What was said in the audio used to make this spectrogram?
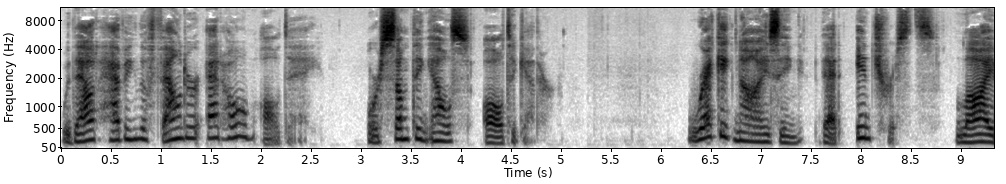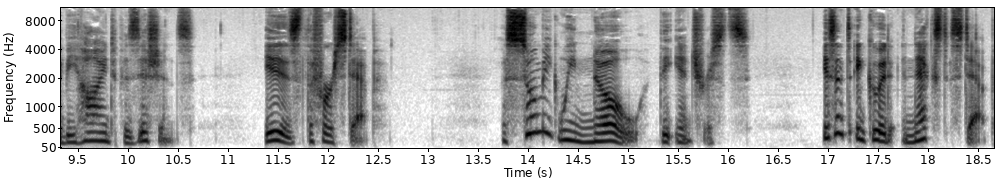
without having the founder at home all day, or something else altogether. Recognizing that interests lie behind positions is the first step. Assuming we know the interests isn't a good next step.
